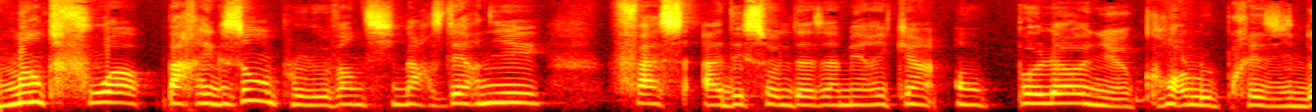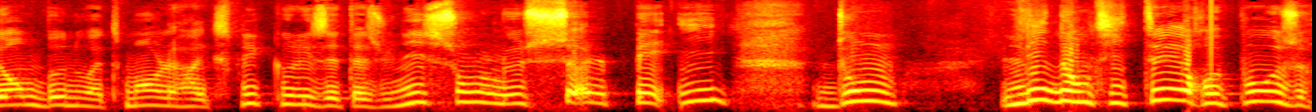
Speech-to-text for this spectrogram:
maintes fois, par exemple le 26 mars dernier, face à des soldats américains en Pologne, quand le président benoîtement leur explique que les États-Unis sont le seul pays dont l'identité repose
